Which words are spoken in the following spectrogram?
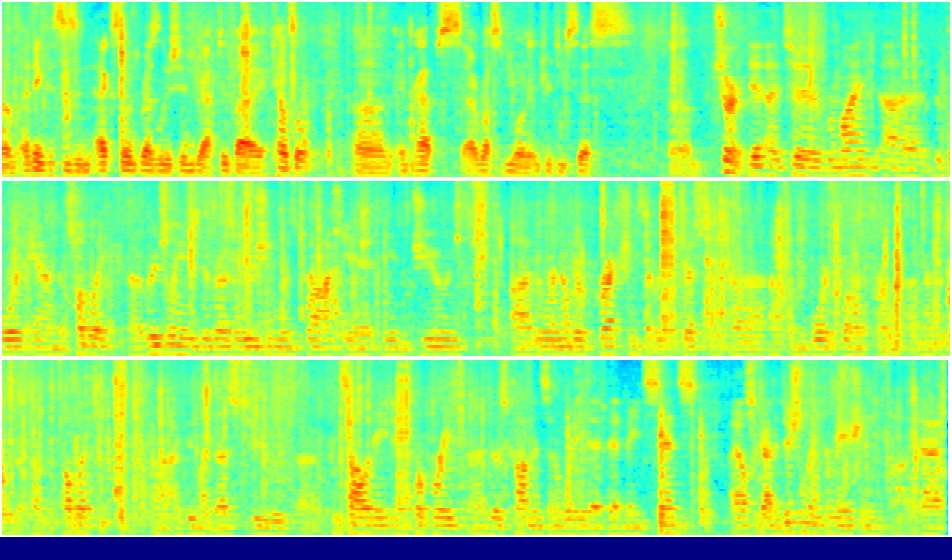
Um, I think this is an excellent resolution drafted by counsel, um, and perhaps uh, Russ, if you want to introduce this Um, Sure, The- uh, to remind uh, the board and the public, uh, originally the resolution was brought in at the end of June. Uh, There were a number of corrections that were suggested uh, uh, from the board as well from members of the of the public. I did my best to consolidate and incorporate those comments in a way that that made sense. I also got additional information that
